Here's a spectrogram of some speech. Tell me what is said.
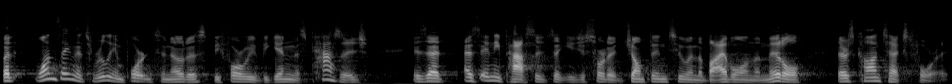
But one thing that's really important to notice before we begin this passage is that, as any passage that you just sort of jump into in the Bible in the middle, there's context for it.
